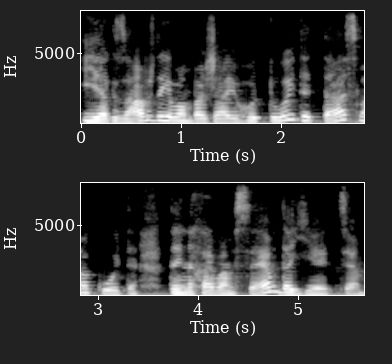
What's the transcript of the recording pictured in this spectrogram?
І як завжди, я вам бажаю готуйте та смакуйте, та й нехай вам все вдається.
